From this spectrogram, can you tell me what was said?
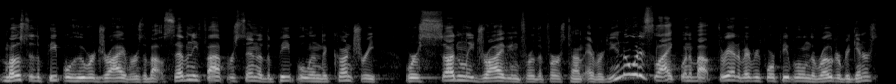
most of the people who were drivers, about 75% of the people in the country, were suddenly driving for the first time ever. Do you know what it's like when about three out of every four people on the road are beginners?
